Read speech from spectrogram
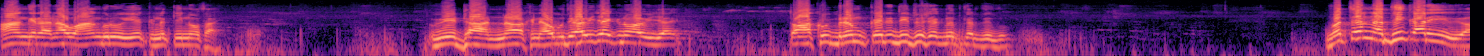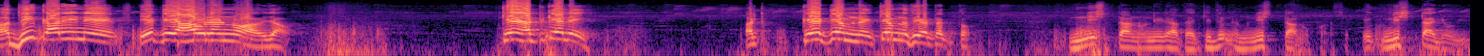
આંગરા ને આવું આંગરું એક નક્કી ન થાય. વેઢા, નખ ને આવું બધું આવી જાય કે ન આવી જાય? તો આખું બ્રહ્મ કરી દીધું છે નથી કરી દીધું? વચન અધિકારી, અધિકારીને એક આવરણ નો આવે. જાઓ. ક્યાંય અટકે નહીં. અટકે કેમ નહીં? કેમ નથી અટકતો? નિષ્ઠાનું નિરાતે કીધું ને એમ નિષ્ઠાનું છે. એક નિષ્ઠા જોવી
